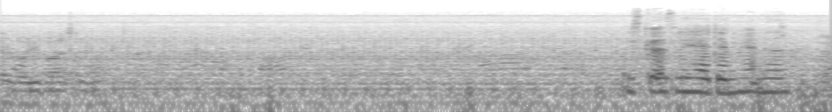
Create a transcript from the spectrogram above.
Den var I bare store. Vi skal også lige have dem hernede. Ja.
